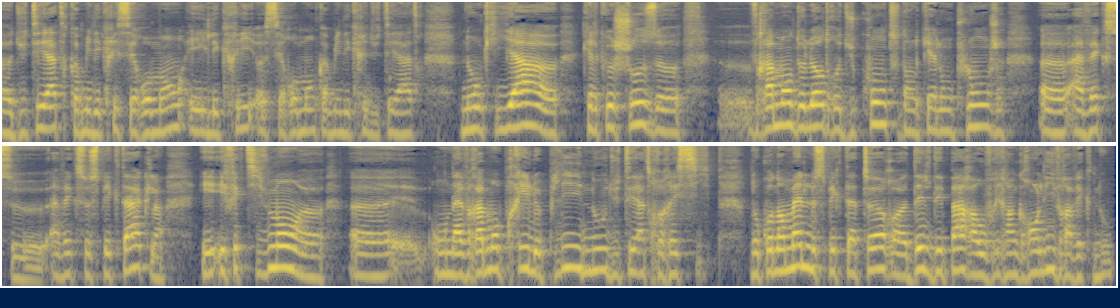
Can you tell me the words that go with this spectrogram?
euh, du théâtre comme il écrit ses romans et il écrit euh, ses romans comme il écrit du théâtre. Donc il y a quelque chose vraiment de l'ordre du conte dans lequel on plonge avec, ce, avec ce spectacle. Et effectivement, on a vraiment pris le pli, nous, du théâtre récit. Donc on emmène le spectateur dès le départ à ouvrir un grand livre avec nous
